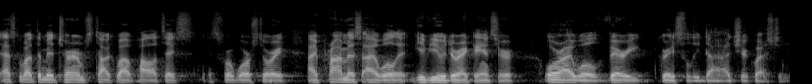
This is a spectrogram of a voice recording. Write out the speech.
ask about the midterms, talk about politics. It's for a war story. I promise I will give you a direct answer, or I will very gracefully dodge your question.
